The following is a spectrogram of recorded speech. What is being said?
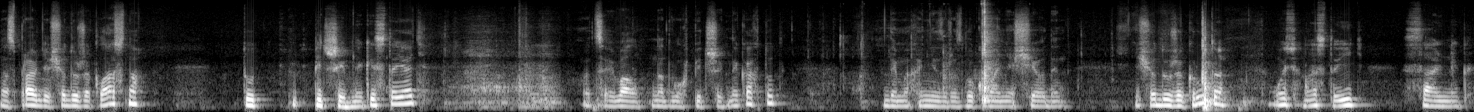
Насправді, що дуже класно, тут підшипники стоять. Оцей вал на двох підшипниках тут, де механізм розблокування ще один. І що дуже круто, ось у нас стоїть сальник,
